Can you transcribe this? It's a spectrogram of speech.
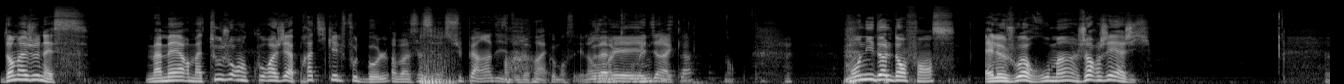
Dans ma jeunesse, ma mère m'a toujours encouragé à pratiquer le football. Ah bah ça c'est un super indice déjà pour Ouais. commencer. Là Vous on va avez le trouver une direct piste, là? Mon idole d'enfance est le joueur roumain Georges Agi. Euh,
